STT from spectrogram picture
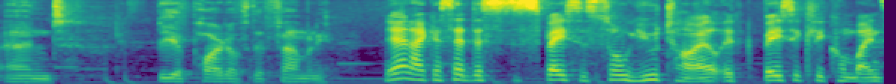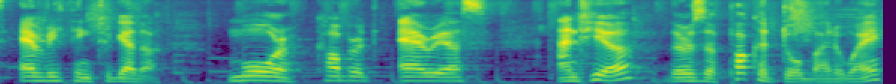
and be a part of the family. Yeah, like I said, this space is so utile, it basically combines everything together. More cupboard areas, and here, there's a pocket door, by the way.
